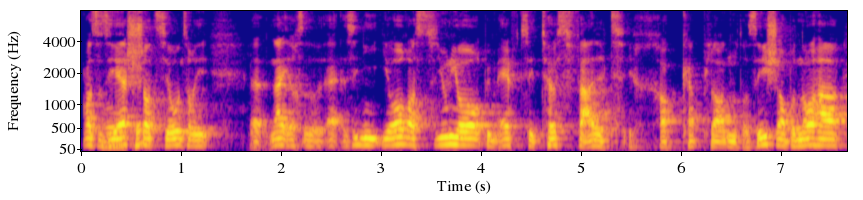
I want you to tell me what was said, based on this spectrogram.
Also die erste Okay. Station, sorry, äh, nein, also, äh, seine Jahre als Junior beim FC Tössfeld. Ich habe keinen Plan, wo das ist, aber nachher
